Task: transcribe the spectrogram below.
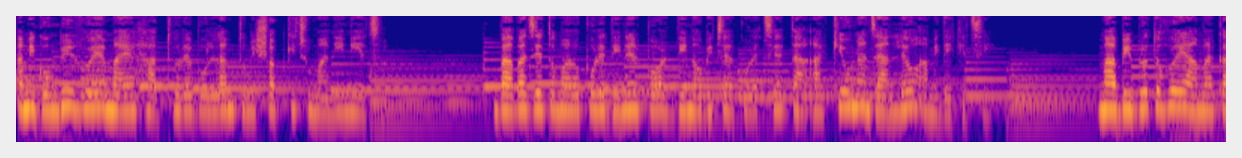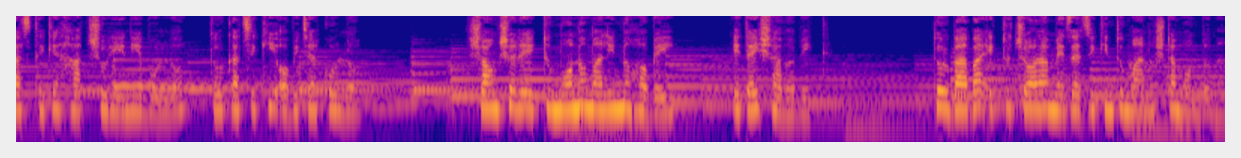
আমি গম্ভীর হয়ে মায়ের হাত ধরে বললাম, তুমি সবকিছু মানিয়ে নিয়েছ। বাবা যে তোমার উপরে দিনের পর দিন অবিচার করেছে তা আর কেউ না জানলেও আমি দেখেছি। মা বিব্রত হয়ে আমার কাছ থেকে হাত সরিয়ে নিয়ে বলল, তোর কাছে কি অবিচার করল? সংসারে একটু মনোমালিন্য হবেই, এটাই স্বাভাবিক। তোর বাবা একটু চড়া মেজাজি কিন্তু মানুষটা মন্দ না।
